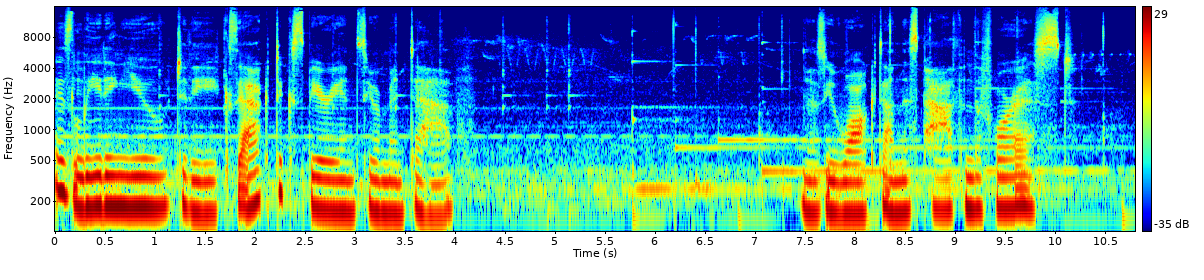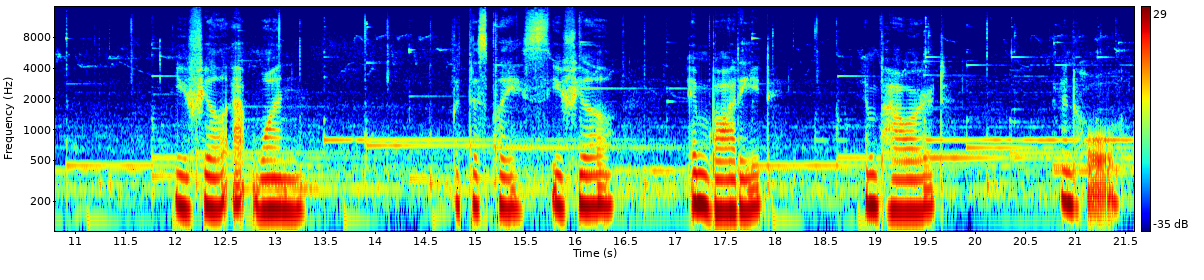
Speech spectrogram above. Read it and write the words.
is leading you to the exact experience you're meant to have. As you walk down this path in the forest, you feel at one with this place. You feel embodied empowered, and whole.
